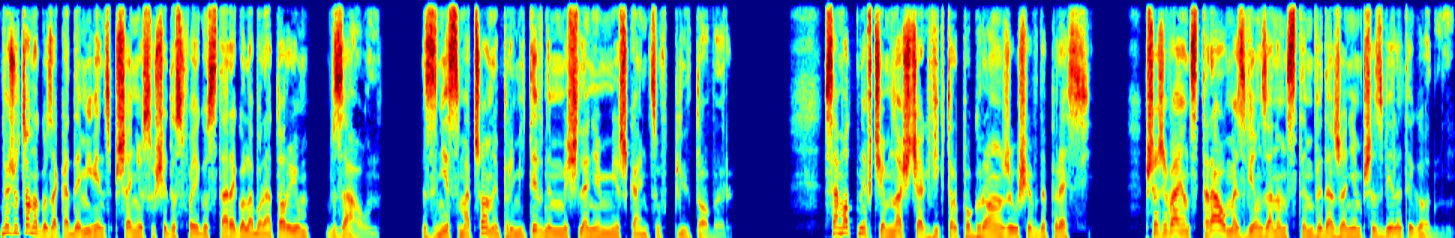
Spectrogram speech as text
Wyrzucono go z akademii, więc przeniósł się do swojego starego laboratorium w Zaun, zniesmaczony prymitywnym myśleniem mieszkańców Piltover. Samotny w ciemnościach Wiktor pogrążył się w depresji, przeżywając traumę związaną z tym wydarzeniem przez wiele tygodni.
